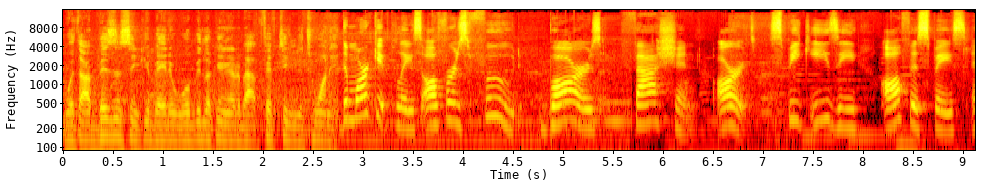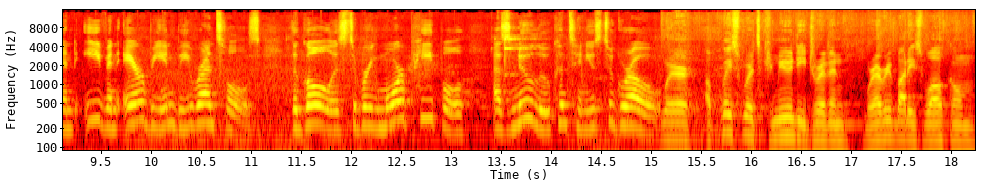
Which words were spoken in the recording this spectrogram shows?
with our business incubator, we'll be looking at about 15 to 20. The marketplace offers food, bars, fashion, art, speakeasy, office space, and even Airbnb rentals. The goal is to bring more people as Nulu continues to grow. We're a place where it's community driven, where everybody's welcome,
